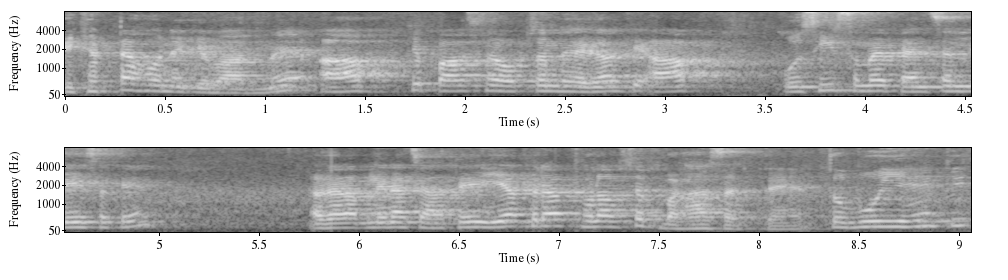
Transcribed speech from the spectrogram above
इकट्ठा होने के बाद में आपके पास में ऑप्शन रहेगा कि आप उसी समय पेंशन ले सकें। अगर आप लेना चाहते हैं या फिर आप थोड़ा उसे बढ़ा सकते हैं तो वो ये है कि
